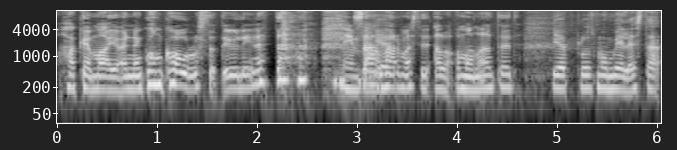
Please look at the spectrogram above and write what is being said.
hakemaan jo ennen kuin on koulussa tyyliin, että Niinpä. saa varmasti alo- oman töitä. Ja plus mun mielestä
